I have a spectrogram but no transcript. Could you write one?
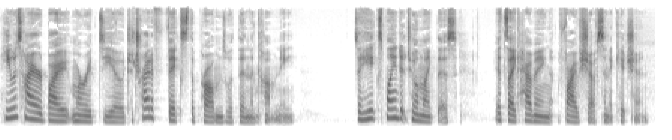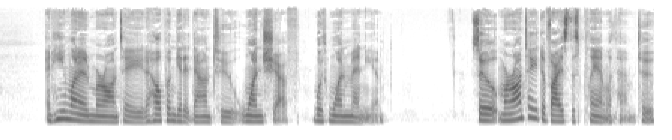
He was hired by Maurizio to try to fix the problems within the company. So he explained it to him like this it's like having five chefs in a kitchen. And he wanted Morante to help him get it down to one chef with one menu. So Morante devised this plan with him to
